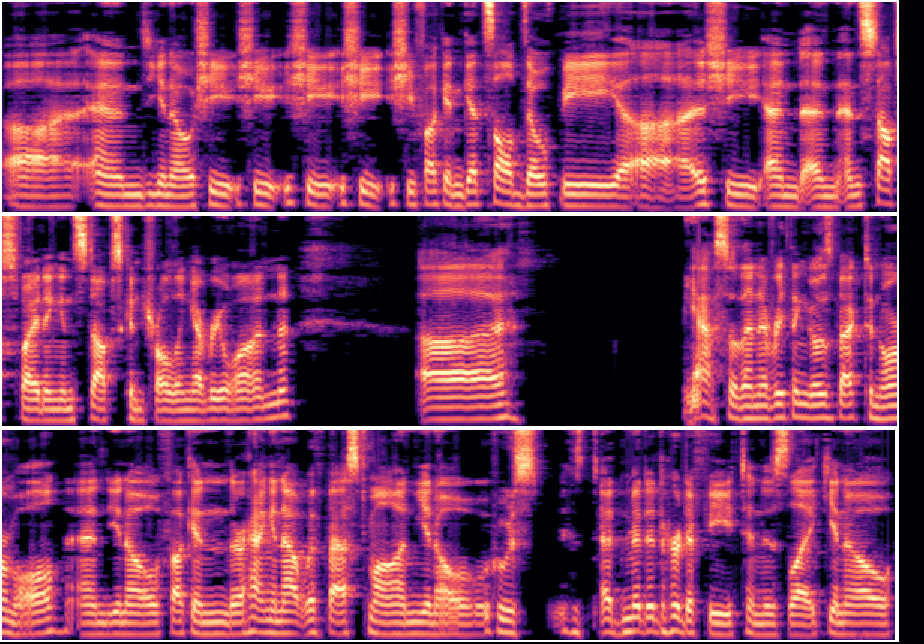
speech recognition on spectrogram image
uh, and you know she she she she she fucking gets all dopey uh she and and and stops fighting and stops controlling everyone. Uh yeah so then everything goes back to normal and you know fucking they're hanging out with Bastemon you know who's admitted her defeat and is like you know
